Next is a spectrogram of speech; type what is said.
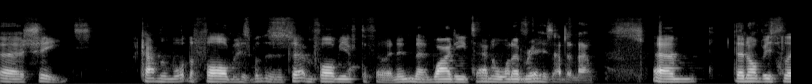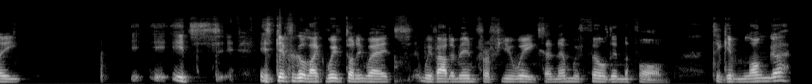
uh, sheets. I can't remember what the form is, but there's a certain form you have to fill in, isn't there? YD10 or whatever it is, I don't know. Um, then obviously it's it's difficult. Like we've done it where it's we've had them in for a few weeks and then we've filled in the form to give them longer.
